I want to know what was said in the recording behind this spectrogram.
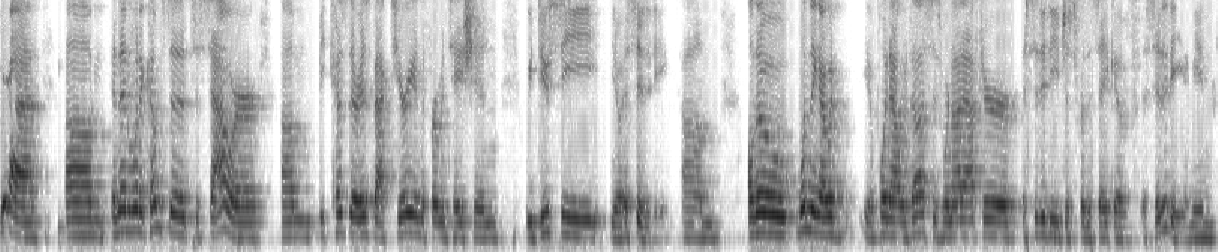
yeah. Um, and then when it comes to to sour, um, because there is bacteria in the fermentation, we do see you know acidity. Um, although one thing I would you know point out with us is we're not after acidity just for the sake of acidity. I mean,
